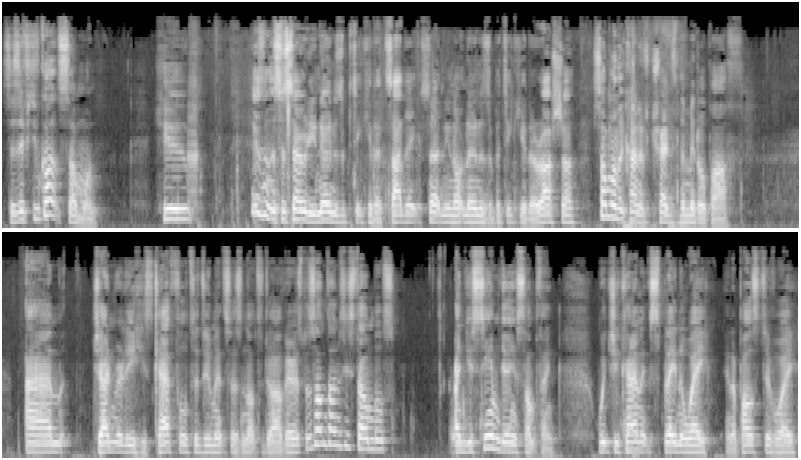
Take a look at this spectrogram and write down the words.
says, if you've got someone who isn't necessarily known as a particular tzaddik, certainly not known as a particular rasha, someone that kind of treads the middle path. Um, generally, he's careful to do mitzvahs, not to do averas, but sometimes he stumbles, and you see him doing something which you can explain away in a positive way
